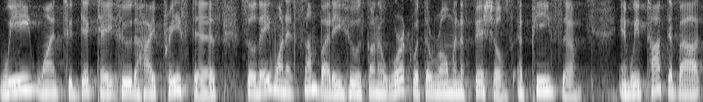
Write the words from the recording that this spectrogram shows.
We want to dictate who the high priest is. So they wanted somebody who was going to work with the Roman officials, appease them. And we've talked about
